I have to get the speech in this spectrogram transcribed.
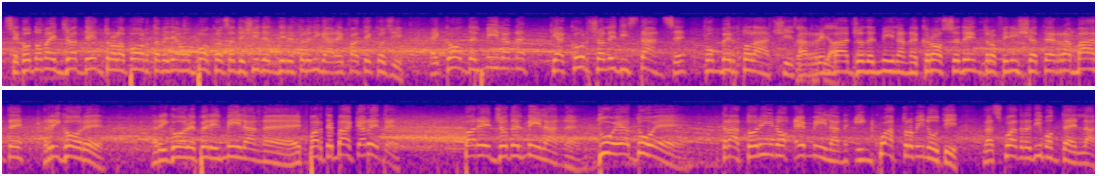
secondo me già dentro la porta vediamo un po' cosa decide il direttore di gara infatti è così. È gol del Milan che accorcia le distanze con Bertolacci arrembaggio del Milan cross dentro finisce a terra Abate rigore rigore per il Milan e parte Bacca rete. Pareggio del Milan 2 a 2 tra Torino e Milan. In 4 minuti la squadra di Montella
